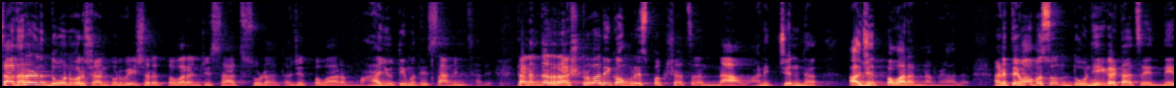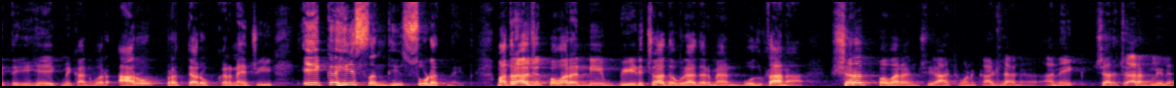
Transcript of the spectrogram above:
साधारण दोन वर्षांपूर्वी शरद पवारांची साथ सोडत अजित पवार महायुतीमध्ये सामील झाले. त्यानंतर राष्ट्रवादी काँग्रेस पक्षाचं नाव आणि चिन्ह अजित पवारांना मिळालं. आणि तेव्हापासून दोन्ही गटाचे नेते हे एकमेकांवर आरोप प्रत्यारोप करण्याची एकही संधी सोडत नाहीत. मात्र अजित पवारांनी बीडच्या दौऱ्यादरम्यान बोलताना शरद पवारांची आठवण काढल्यानं अनेक चर्चा रंगलेल्या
